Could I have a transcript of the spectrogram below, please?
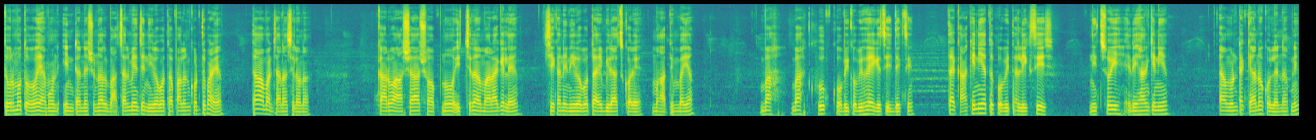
তোর মতো এমন ইন্টারন্যাশনাল বাচাল মেয়ে যে নীরবতা পালন করতে পারে, তা আমার জানা ছিল না। কারও আশা, স্বপ্ন, ইচ্ছেরা মারা গেলে সেখানে নীরবতায় বিরাজ করে মাহাতিম ভাইয়া। বাহ বাহ, খুব কবি কবি হয়ে গেছিস দেখছি। তা কাকে নিয়ে এত কবিতা লিখছিস? নিশ্চয়ই রেহানকে নিয়ে। এমনটা কেন করলেন না আপনি?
